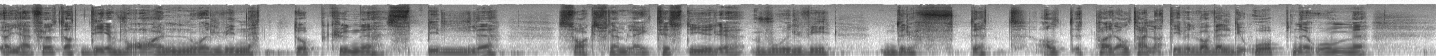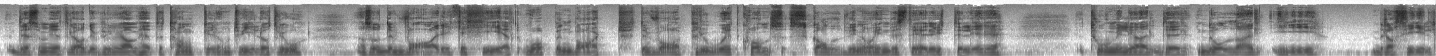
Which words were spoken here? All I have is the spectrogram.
Ja, jeg følte at det var når vi nettopp kunne spille saksfremlegg til styret hvor vi drøftet et par alternativer, var veldig åpne om det som i et radioprogram heter 'Tanker om tvil og tro'. Altså, det var ikke helt åpenbart. Det var pro et cons. Skal vi nå investere ytterligere to milliarder dollar i Brasil?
